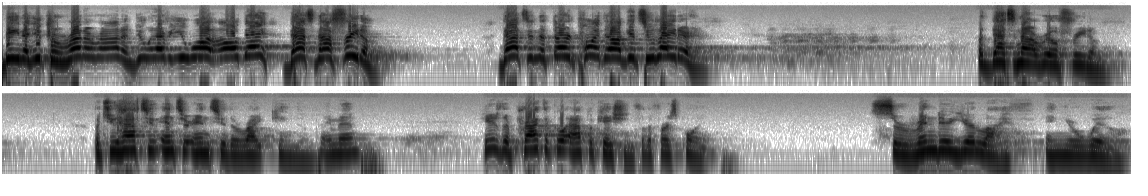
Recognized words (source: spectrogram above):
being that you can run around and do whatever you want all day, that's not freedom. That's in the third point that I'll get to later. But that's not real freedom. But you have to enter into the right kingdom. Amen? Here's the practical application for the first point surrender your life and your will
